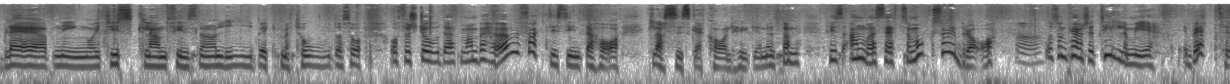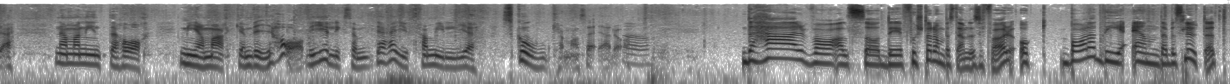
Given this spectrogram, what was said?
blädning och i Tyskland finns det någon Lübeck-metod och så. Och förstod att man behöver faktiskt inte ha klassiska kalhyggen utan det finns andra sätt som också är bra och som kanske till och med är bättre när man inte har mer mark än vi har. Vi är liksom, det här är ju familjeskog kan man säga då. Det här var alltså det första de bestämde sig för och bara det enda beslutet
